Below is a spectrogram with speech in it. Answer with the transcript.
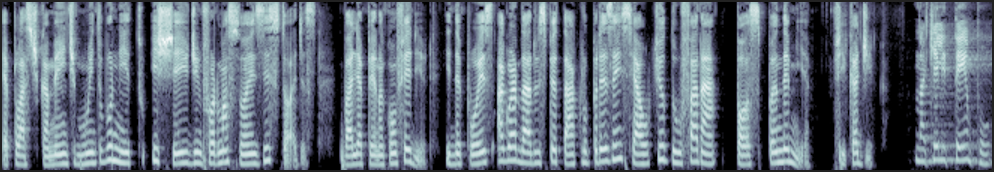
É plasticamente muito bonito e cheio de informações e histórias. Vale a pena conferir e depois aguardar o espetáculo presencial que o Du fará pós-pandemia. Fica a dica. Naquele tempo,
